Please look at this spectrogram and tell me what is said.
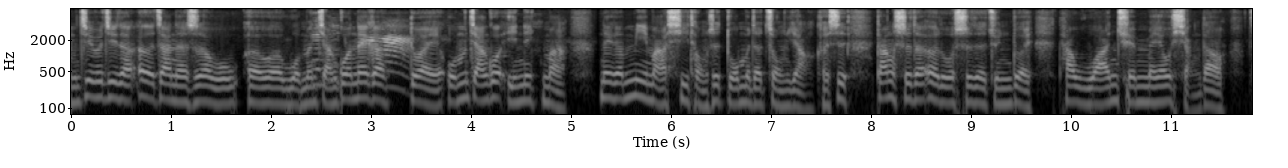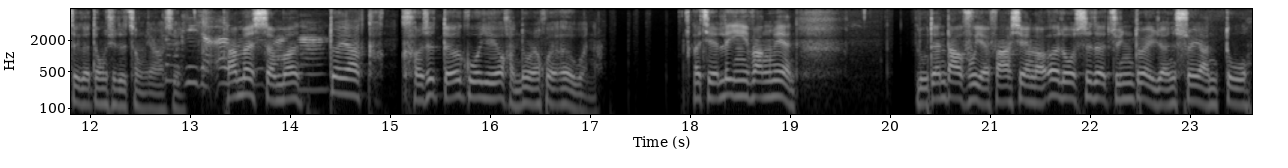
你记不记得二战的时候，我呃我们讲过那个，对，我们讲过 Enigma 那个密码系统是多么的重要。可是当时的俄罗斯的军队，他完全没有想到这个东西的重要性。他们什么？对啊，可可是德国也有很多人会俄文啊。而且另一方面，鲁登道夫也发现了，俄罗斯的军队人虽然多，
